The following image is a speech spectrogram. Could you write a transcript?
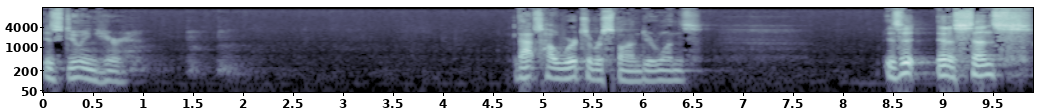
is doing here. That's how we're to respond, dear ones. Is it, in a sense,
